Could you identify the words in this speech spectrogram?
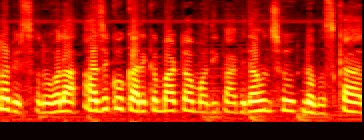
नबिर्सनुहोला। आजको कार्यक्रमबाट म दिपा विदा हुन्छु। नमस्कार।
